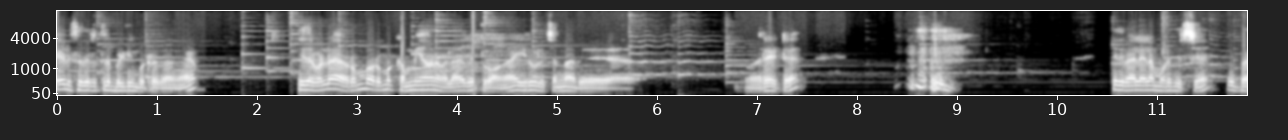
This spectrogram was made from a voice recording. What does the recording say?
ஏழு சதுரத்தில் பில்டிங் போட்டிருக்காங்க. இதில் விலை ரொம்ப ரொம்ப கம்மியான விலை விற்றுருவாங்க இருபது லட்சம் தான் அது ரேட்டு இது வேலையெல்லாம் முடிஞ்சிருச்சு. இப்போ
